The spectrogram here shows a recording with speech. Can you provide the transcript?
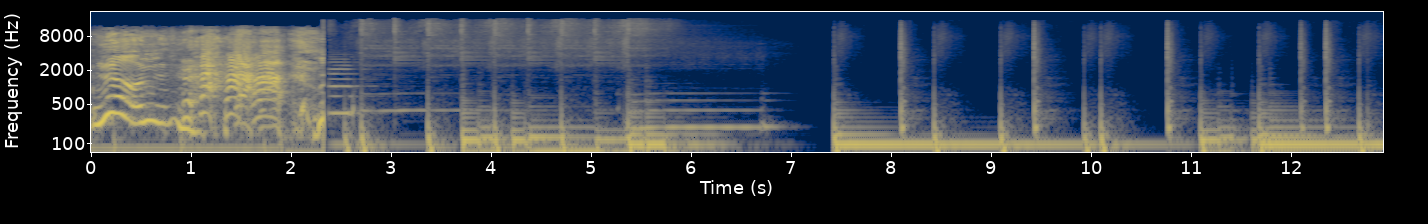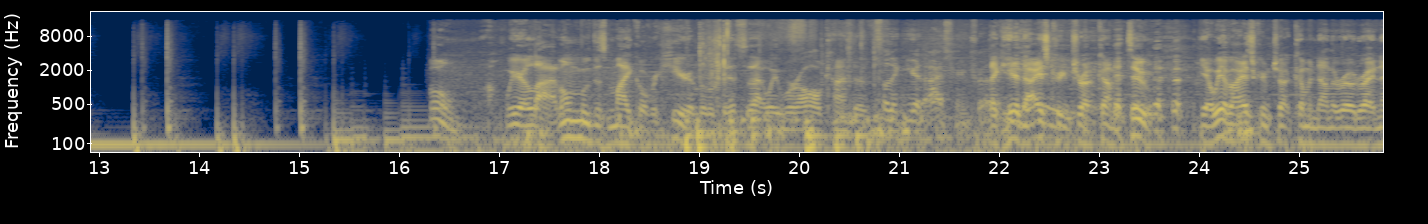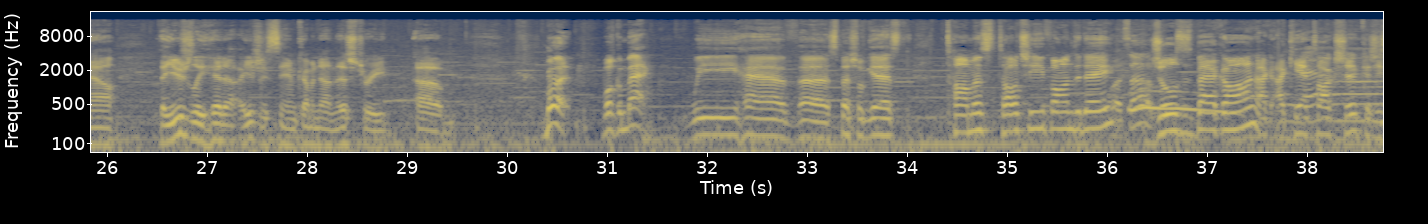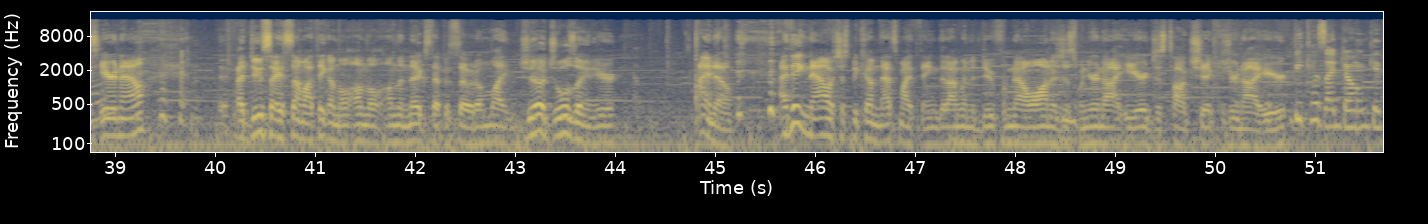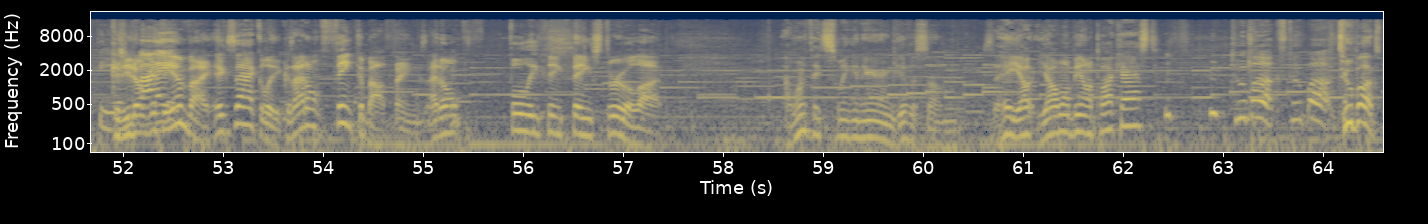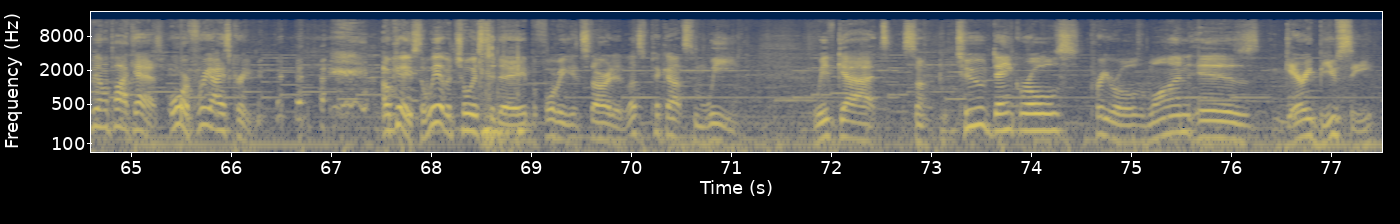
No. Boom. We are live. I'm gonna move this mic over here a little bit so that way we're all kind of so they can hear the ice cream truck. They can hear the ice cream truck coming too. Yeah, we have an ice cream truck coming down the road right now. They usually hit. A, I usually see them coming down this street. Um, but welcome back. We have uh, special guest Thomas Tallchief on today. What's up? Julz is back on. I, I can't talk shit because she's here now. I do say something. I think on the on the on the next episode, I'm like, Julz ain't here. I know. I think now it's just become that's my thing that I'm going to do from now on. Is just when you're not here, just talk shit because you're not here. Because I don't get the Because you don't get the invite. Exactly. Because I don't think about things. I don't fully think things through a lot. I wonder if they'd swing in here and give us something. Say, hey, y'all, y'all want to be on a podcast? two bucks, two bucks. Two bucks, be on a podcast, or free ice cream. okay, so we have a choice today before we get started. Let's pick out some weed. We've got some two dank rolls, pre rolls. One is Gary Busey.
